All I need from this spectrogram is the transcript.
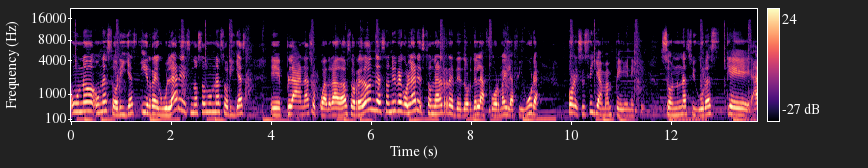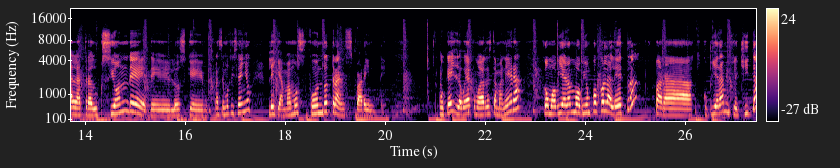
unas orillas irregulares, no son unas orillas eh, planas o cuadradas o redondas, son irregulares, son alrededor de la forma y la figura. Por eso se llaman PNG. Son unas figuras que a la traducción de, de los que hacemos diseño le llamamos fondo transparente. Ok, lo voy a acomodar de esta manera. Como vieron, moví un poco la letra para que cupiera mi flechita.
